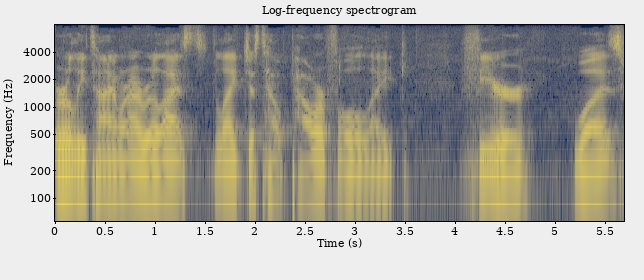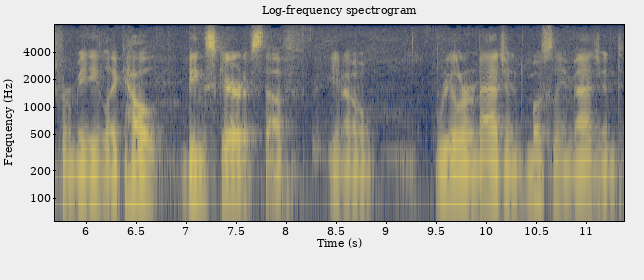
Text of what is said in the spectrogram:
early time where I realized like just how powerful like fear was for me, like how being scared of stuff, you know, real or imagined, mostly imagined,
